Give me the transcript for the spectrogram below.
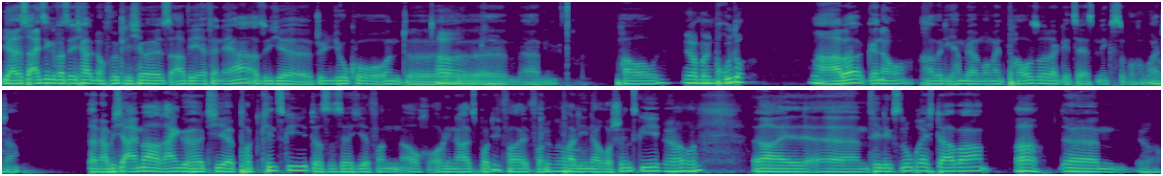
Ja, das Einzige, was ich halt noch wirklich höre, ist AWFNR, also hier äh, Joko und äh, Ah, okay. ähm, Paul. Ja, mein Bruder. Aber, genau, aber die haben ja im Moment Pause, da geht's ja erst nächste Woche weiter. Dann habe ich einmal reingehört hier Podkinski, das ist ja hier von auch Original Spotify von Genau. Palina Roschinski, Ja, und? weil ähm, Felix Lobrecht da war. Ah, Ähm, ja.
